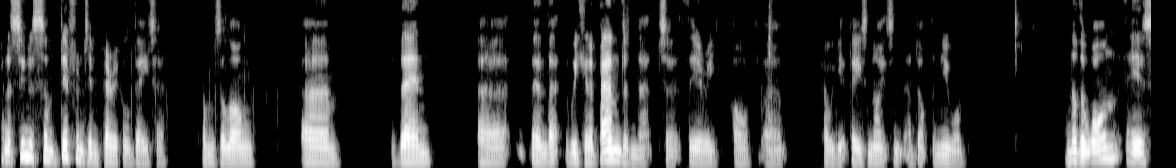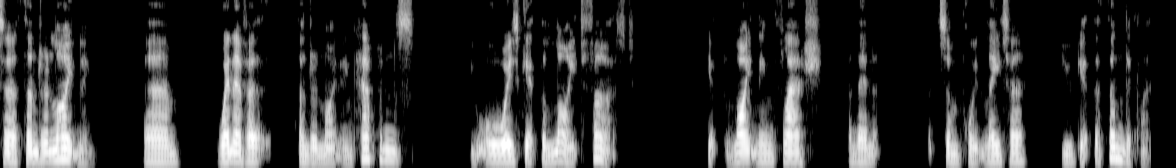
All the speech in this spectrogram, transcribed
And as soon as some different empirical data comes along, um, then uh, then that we can abandon that uh, theory of uh, how we get days and nights and adopt the new one. Another one is uh, thunder and lightning. Um, whenever thunder and lightning happens, you always get the light first. You get the lightning flash, and then at some point later, you get the thunderclap.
